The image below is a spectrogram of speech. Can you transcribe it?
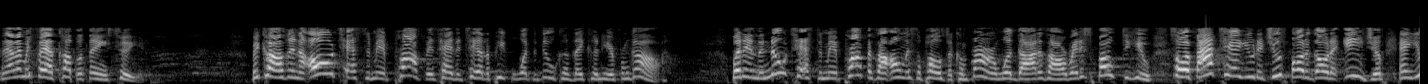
Now let me say a couple things to you. Because in the Old Testament, prophets had to tell the people what to do because they couldn't hear from God. But in the New Testament, prophets are only supposed to confirm what God has already spoke to you. So if I tell you that you're supposed to go to Egypt and you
